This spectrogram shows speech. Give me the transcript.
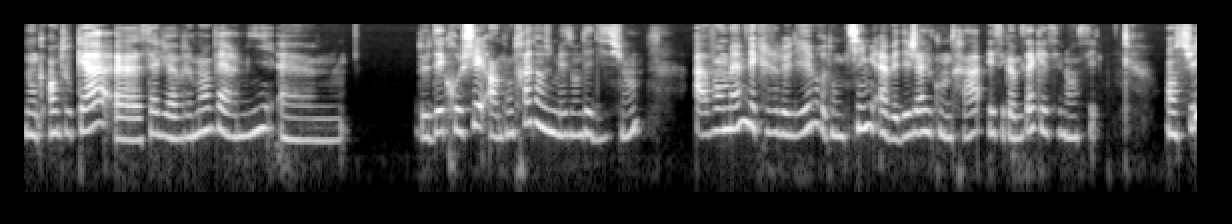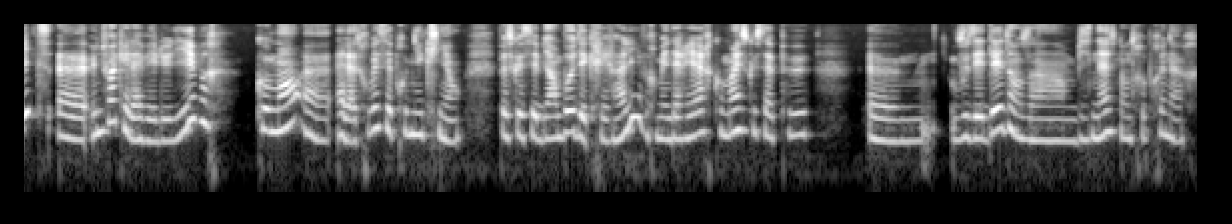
Donc en tout cas, euh, ça lui a vraiment permis euh, de décrocher un contrat dans une maison d'édition avant même d'écrire le livre. Donc Ting avait déjà le contrat et c'est comme ça qu'elle s'est lancée. Ensuite, une fois qu'elle avait le livre, comment euh, elle a trouvé ses premiers clients? Parce que c'est bien beau d'écrire un livre, mais derrière, comment est-ce que ça peut euh, vous aider dans un business d'entrepreneur?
